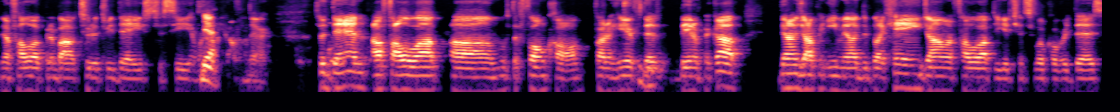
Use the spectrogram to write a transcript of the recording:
you know, follow up in about two to three days to see how we're Yeah. gonna go from there. So then I'll follow up um, with the phone call. If I don't hear if they, they don't pick up, then I'll drop an email to be like, "Hey, John, I want to follow up. Do you get a chance to look over this?"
